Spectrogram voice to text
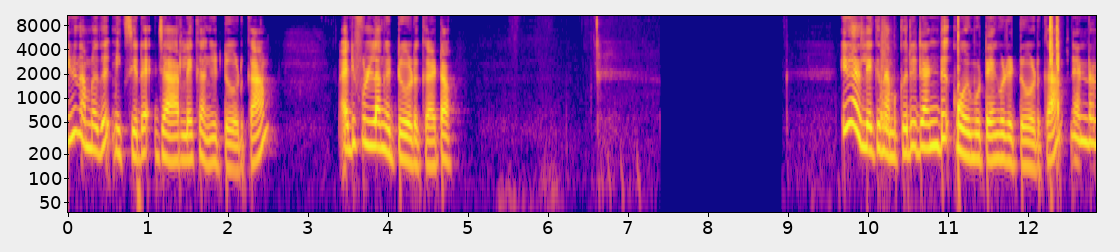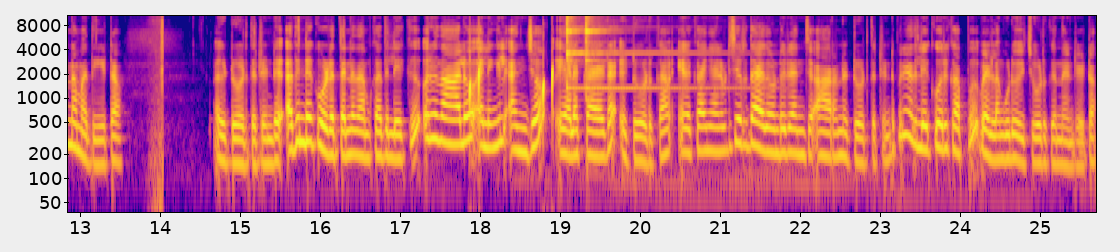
ഇനി നമ്മളിത് മിക്സിയുടെ ജാറിലേക്ക് അങ്ങ് ഇട്ട് കൊടുക്കാം. അരി ഫുൾ അങ്ങ് ഇട്ട് കൊടുക്കുക കേട്ടോ. ഇനി അതിലേക്ക് നമുക്കൊരു രണ്ട് കോഴിമുട്ടയും കൂടി ഇട്ട് കൊടുക്കാം. രണ്ടെണ്ണം മതി കേട്ടോ. ഇട്ട് കൊടുത്തിട്ടുണ്ട്. അതിന്റെ കൂടെ തന്നെ നമുക്കതിലേക്ക് ഒരു നാലോ അല്ലെങ്കിൽ അഞ്ചോ ഏലക്കായുടെ ഇട്ട് കൊടുക്കാം. ഏലക്കായ ഞാനിവിടെ ചെറുതായതുകൊണ്ട് ഒരു അഞ്ച് ആറെണ്ണം ഇട്ട് കൊടുത്തിട്ടുണ്ട്. പിന്നെ അതിലേക്ക് ഒരു കപ്പ് വെള്ളം കൂടി ഒഴിച്ചു കൊടുക്കുന്നുണ്ട് കേട്ടോ.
